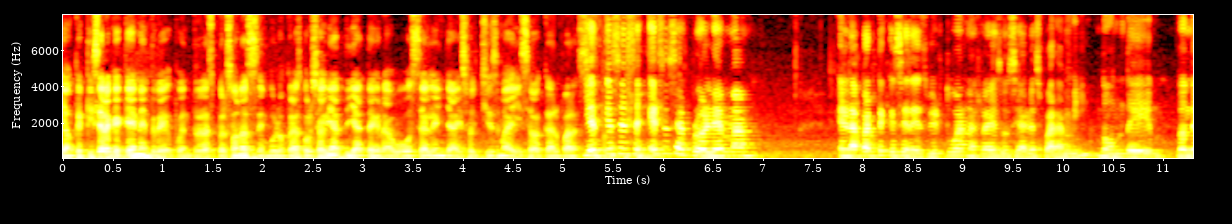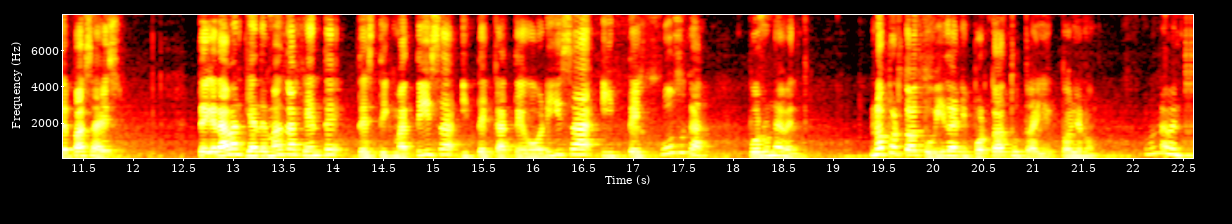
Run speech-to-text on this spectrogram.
y aunque quisiera que queden entre, pues, entre las personas involucradas, porque si alguien ya te, ya te grabó, si alguien ya hizo el chisme, ahí se va a quedar para Y es siempre. que ese, es- ese es el problema en la parte que se desvirtúan las redes sociales para mí, donde, donde pasa eso. Te graban y además la gente te estigmatiza y te categoriza y te juzga por un evento. No por toda tu vida ni por toda tu trayectoria, no. Por un evento.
